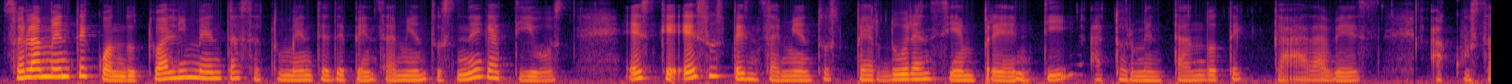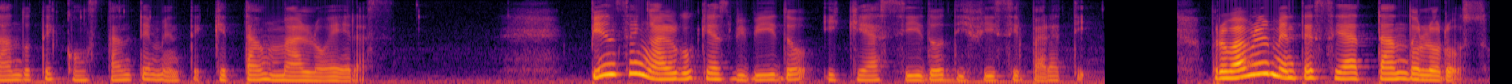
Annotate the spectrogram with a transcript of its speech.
Solamente cuando tú alimentas a tu mente de pensamientos negativos es que esos pensamientos perduran siempre en ti, atormentándote cada vez, acusándote constantemente que tan malo eras. Piensa en algo que has vivido y que ha sido difícil para ti. Probablemente sea tan doloroso.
